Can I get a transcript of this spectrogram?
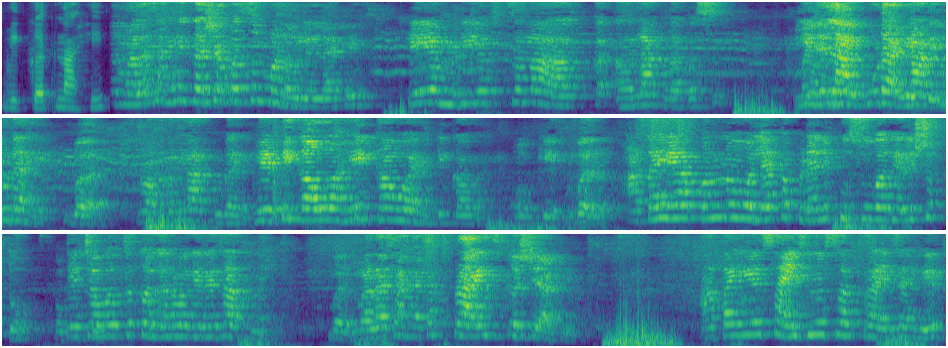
विकत नाही. मला सांग हे कशापासून बनवलेलं आहे? हे एमडीएफचं ला, लाकडापासून. म्हणजे लाकूड आहे ते? लाकूड आहे. बर. प्रॉपर लाकूड आहे. हे टिकाऊ आहे? टिकाऊ आहे टिकाऊ आहे. ओके बर. आता हे आपण ओल्या कपड्याने पुसू वगैरे शकतो. त्याच्यावरच कलर वगैरे जात नाही. बर मला सांगायचं प्राइस कसे आहेत आता हे साईजनुसार प्राइस आहेत.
